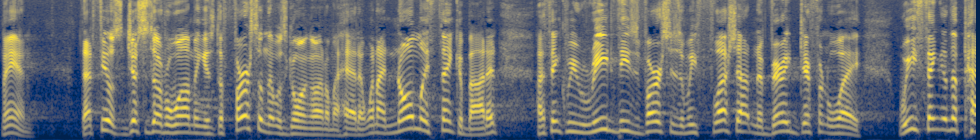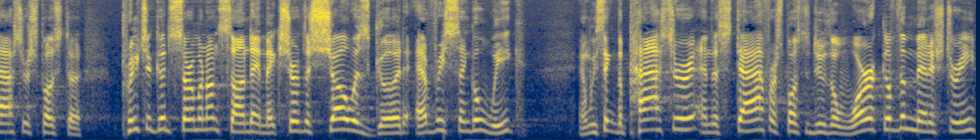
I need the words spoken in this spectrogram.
Man, that feels just as overwhelming as the first one that was going on in my head. And when I normally think about it, I think we read these verses and we flesh out in a very different way. We think that the pastor is supposed to preach a good sermon on Sunday, make sure the show is good every single week. And we think the pastor and the staff are supposed to do the work of the ministry,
